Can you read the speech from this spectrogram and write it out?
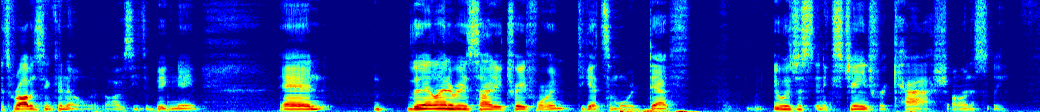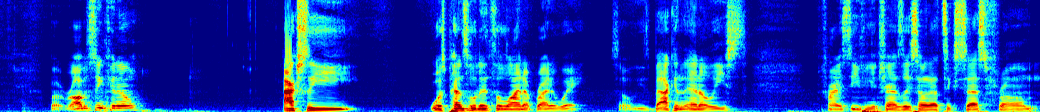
it's Robinson Cano. Obviously, it's a big name. And the Atlanta Braves decided to trade for him to get some more depth. It was just an exchange for cash, honestly. But Robinson Cano actually was penciled into the lineup right away. So he's back in the NL East, trying to see if he can translate some of that success from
